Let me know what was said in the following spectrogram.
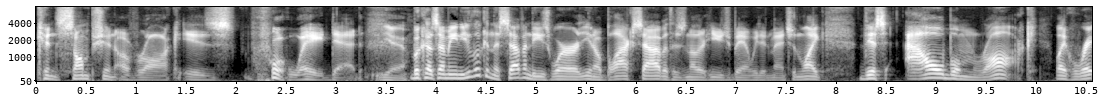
consumption of rock is way dead. Yeah. Because I mean, you look in the 70s where, you know, Black Sabbath is another huge band we didn't mention. Like this album rock, like ra-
